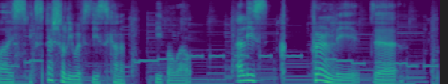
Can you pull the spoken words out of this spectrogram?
Well, especially with these kind of people, well, at least currently the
